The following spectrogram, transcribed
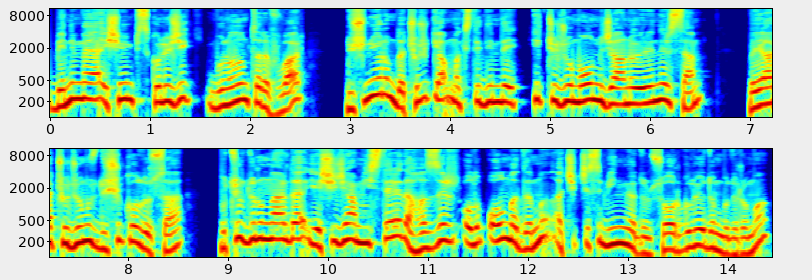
benim veya eşimin psikolojik bunalım tarafı var. Düşünüyorum da çocuk yapmak istediğimde hiç çocuğum olmayacağını öğrenirsem veya çocuğumuz düşük olursa Bu tür durumlarda yaşayacağım hislere de hazır olup olmadığımı açıkçası bilmiyordum, sorguluyordum bu durumu.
